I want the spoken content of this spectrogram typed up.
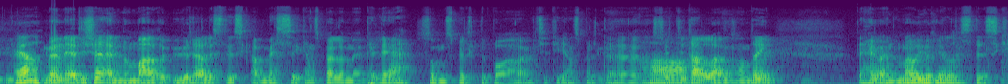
Ja. Men er det ikke enda mer urealistisk at Messi kan spille med Pelé, som spilte på jeg vet ikke tid han spilte Ah. 70-tallet eller sånne ting? Det er jo enda mer urealistisk.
